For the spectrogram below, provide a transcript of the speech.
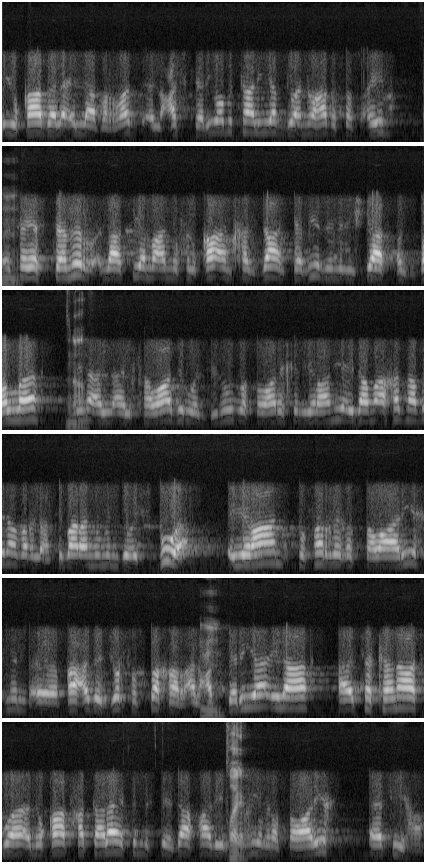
يقابل إلا بالرد العسكري. وبالتالي يبدو انه هذا التصعيد سيستمر لا سيما أنه في القائم خزان كبير لميليشيات حزب الله من الكوادر والجنود والصواريخ الإيرانية. إذا ما أخذنا بنظر الاعتبار أنه منذ أسبوع إيران تفرغ الصواريخ من قاعدة جرف الصخر العسكرية إلى سكنات ونقاط حتى لا يتم استهداف هذه طيب. الكمية من الصواريخ فيها.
